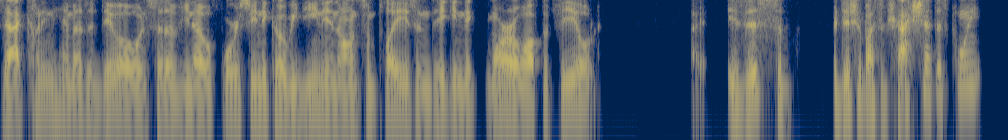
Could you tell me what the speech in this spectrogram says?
Zach Cunningham as a duo instead of, you know, forcing Nakobe Dean in on some plays and taking Nick Morrow off the field. Is this sub- addition by subtraction at this point?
